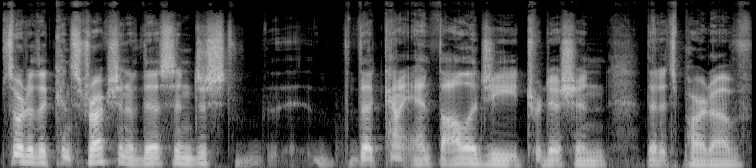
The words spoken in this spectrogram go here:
sort of the construction of this and just the kind of anthology tradition that it's part of.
